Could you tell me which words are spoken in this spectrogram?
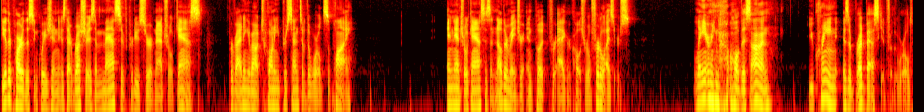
The other part of this equation is that Russia is a massive producer of natural gas, providing about 20% of the world's supply. And natural gas is another major input for agricultural fertilizers. Layering all this on, Ukraine is a breadbasket for the world,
